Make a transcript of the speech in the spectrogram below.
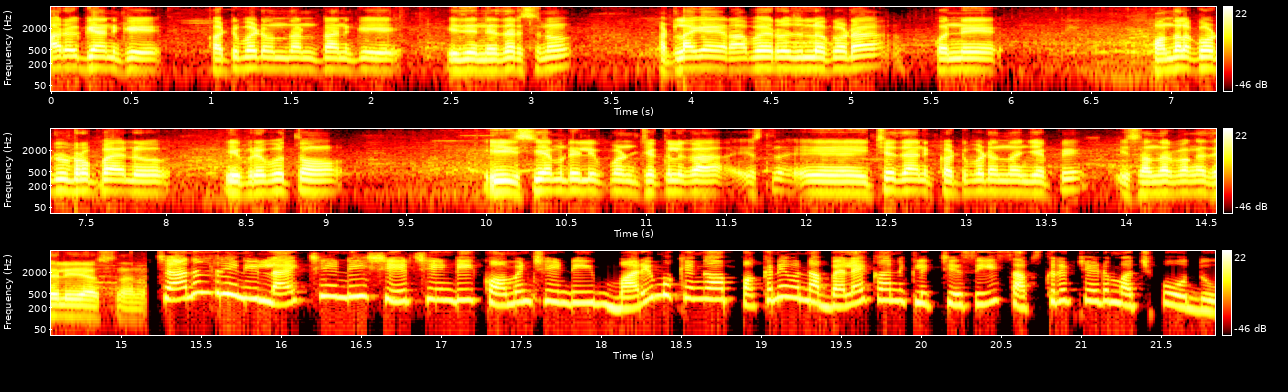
ఆరోగ్యానికి కట్టుబడి ఉందనటానికి ఇది నిదర్శనం. అట్లాగే రాబోయే రోజుల్లో కూడా కొన్ని వందల కోట్ల రూపాయలు ఈ ప్రభుత్వం ఈ సీఎం రిలీఫ్ ఫండ్ చెక్కులుగా ఇచ్చేదానికి కట్టుబడి ఉందని చెప్పి ఈ సందర్భంగా తెలియజేస్తున్నాను. ఛానల్ త్రీని లైక్ చేయండి షేర్ చేయండి కామెంట్ చేయండి. మరీ ముఖ్యంగా పక్కనే ఉన్న బెల్ ఐకాన్ క్లిక్ చేసి సబ్స్క్రైబ్ చేయడం మర్చిపోవద్దు.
